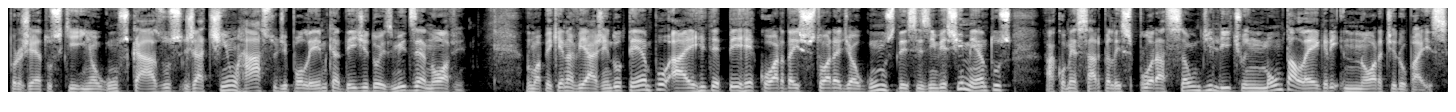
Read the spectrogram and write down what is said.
Projetos que, em alguns casos, já tinham rastro de polêmica desde 2019. Numa pequena viagem do tempo, a RTP recorda a história de alguns desses investimentos, a começar pela exploração de lítio em Montalegre, norte do país.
